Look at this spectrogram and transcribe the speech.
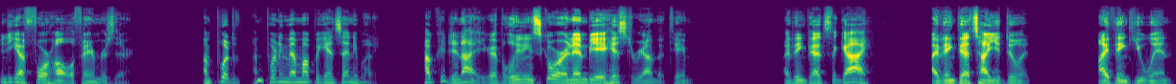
and you got four Hall of Famers there. I'm put I'm putting them up against anybody. How could you not? You got the leading scorer in NBA history on the team. I think that's the guy. I think that's how you do it. I think you win.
